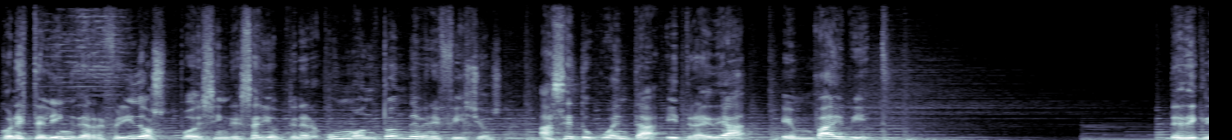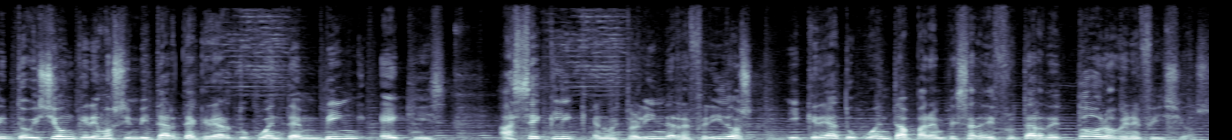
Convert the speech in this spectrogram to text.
Con este link de referidos podés ingresar y obtener un montón de beneficios. Hacé tu cuenta y tradea en Bybit. Desde Criptovisión queremos invitarte a crear tu cuenta en Bing X. Hacé clic en nuestro link de referidos y crea tu cuenta para empezar a disfrutar de todos los beneficios.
